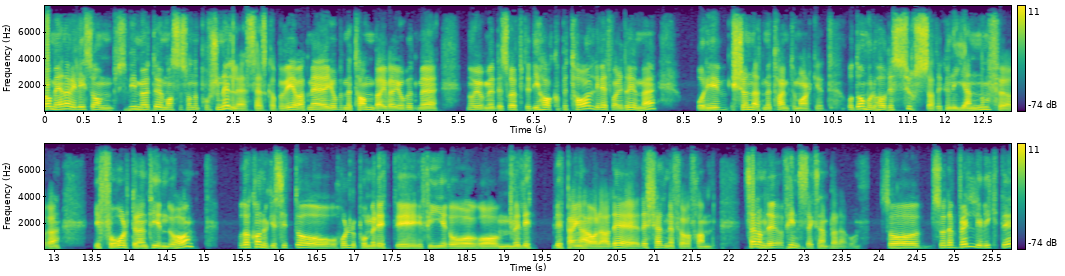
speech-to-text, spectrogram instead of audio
Da mener Vi liksom, vi møter jo masse sånne profesjonelle selskaper. Vi har vært med, jobbet med Tamberg, vi har jobbet med, nå jobber med Disrupte. De har kapital, de vet hva de driver med, og de skjønner dette med time to market. Og Da må du ha ressurser til å kunne gjennomføre i forhold til den tiden du har. Og Da kan du ikke sitte og holde på med ditt i fire år og med litt, litt penger her og der. Det, det er sjelden det fører frem. Selv om det finnes eksempler der òg. Så, så, det er veldig viktig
